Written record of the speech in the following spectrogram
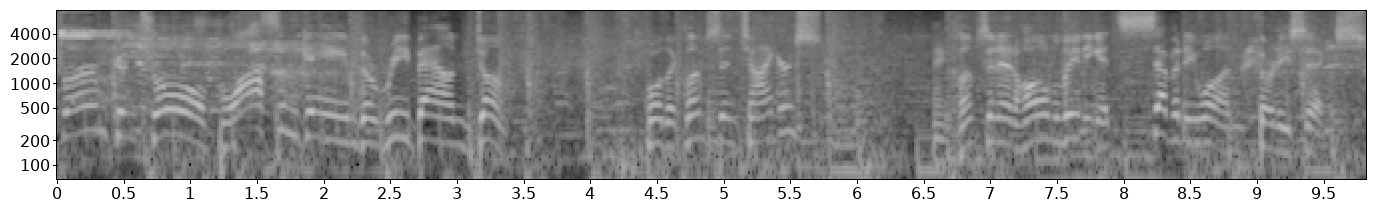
firm control. Blossomgame, the rebound dunk for the Clemson Tigers. And Clemson at home leading at 71-36.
